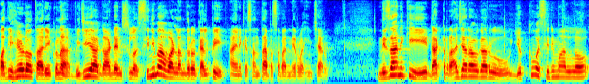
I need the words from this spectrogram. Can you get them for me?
పదిహేడో తారీఖున విజయ గార్డెన్స్లో సినిమా వాళ్ళందరూ కలిపి ఆయనకి సంతాప సభ నిర్వహించారు. నిజానికి డాక్టర్ రాజారావు గారు ఎక్కువ సినిమాల్లో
